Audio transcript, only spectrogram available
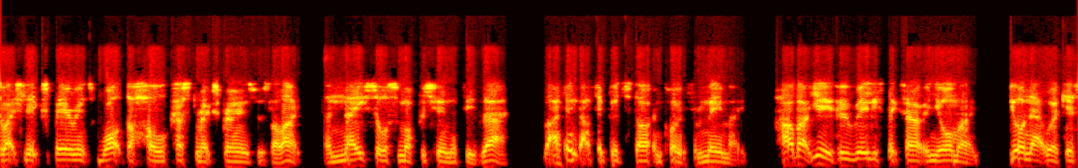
to actually experience what the whole customer experience was like. And they saw some opportunities there. But I think that's a good starting point from me, mate. How about you? Who really sticks out in your mind? Your network is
